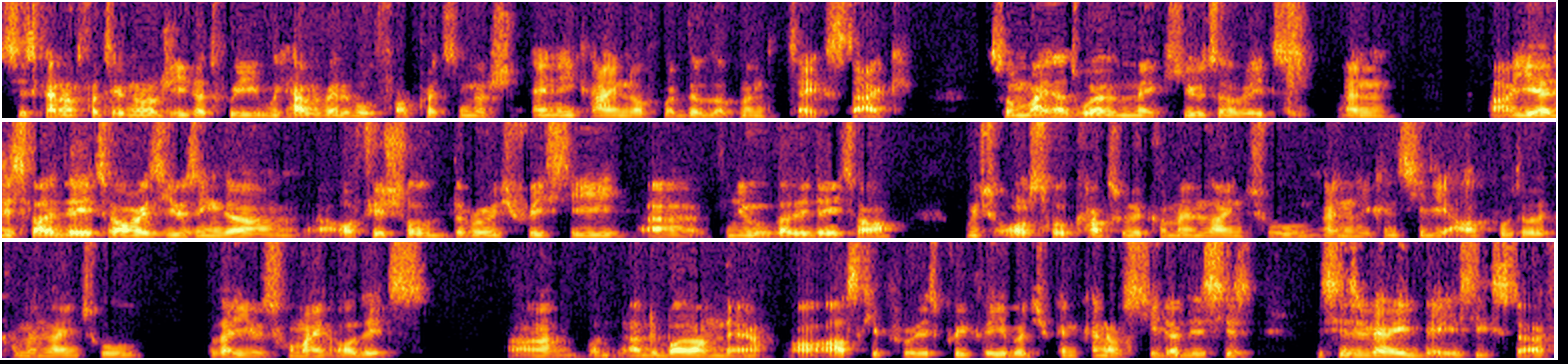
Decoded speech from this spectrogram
this is kind of a technology that we, we have available for pretty much any kind of web development tech stack. So might as well make use of it. And uh, yeah, this validator is using the official W3C uh, new validator, which also comes with a command line tool. And you can see the output of the command line tool that I use for my audits uh, at the bottom there. I'll, I'll, skip through this quickly, but you can kind of see that this is this is very basic stuff,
